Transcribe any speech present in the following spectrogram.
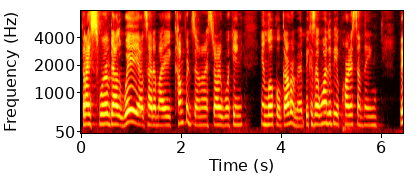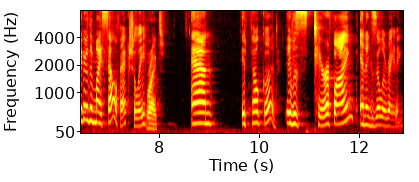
that I swerved out way outside of my comfort zone and I started working in local government because I wanted to be a part of something bigger than myself, actually. Right. And it felt good. It was terrifying and exhilarating.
